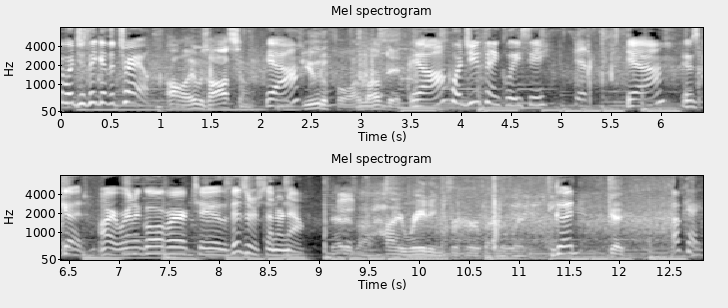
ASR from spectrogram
What'd you think of the trail? Oh, it was awesome. Yeah? Was beautiful. I loved it. Yeah? What'd you think, Lacey? Good. Yeah? It was good. All right, we're gonna go over to the visitor center now. That is a high rating for her, by the way. Good? Good. Okay,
